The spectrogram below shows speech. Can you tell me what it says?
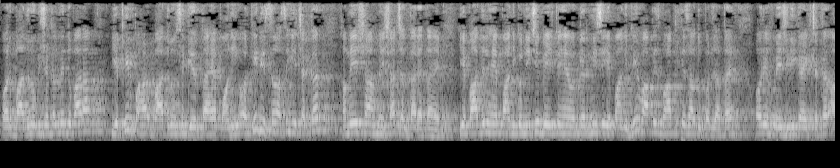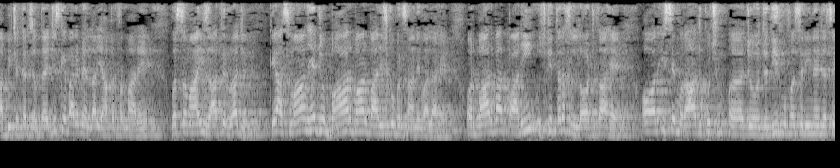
اور بادلوں کی شکل میں دوبارہ یہ پھر بادلوں سے گرتا ہے پانی اور پھر اس طرح سے یہ چکر ہمیشہ ہمیشہ چلتا رہتا ہے۔ یہ بادل ہیں، پانی کو نیچے بھیجتے ہیں اور گرمی سے یہ پانی پھر واپس بھاپ کے ساتھ اوپر جاتا ہے اور یہ ہمیشگی کا ایک چکر، آبی چکر چلتا ہے، جس کے بارے میں اللہ یہاں پر فرما رہے ہیں۔ وہ سمائی ذات رج کہ آسمان ہے جو بار بار بارش کو برسانے والا ہے اور بار بار پانی اس کی طرف لوٹتا ہے۔ اور اس سے مراد کچھ جو جدید مفسرین ہیں، جیسے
